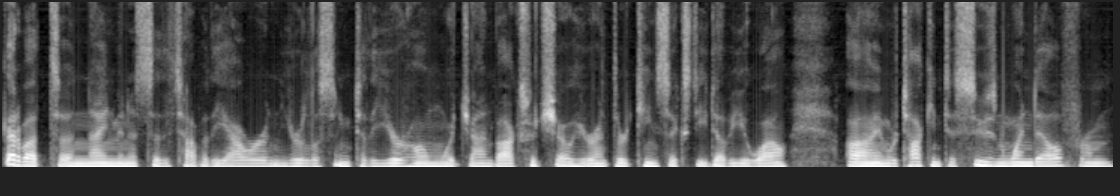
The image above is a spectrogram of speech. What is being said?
got about uh, nine minutes to the top of the hour, and you're listening to the Your Home with John Boxwood show here on 1360 WWOW. Uh, and we're talking to Susan Wendell from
